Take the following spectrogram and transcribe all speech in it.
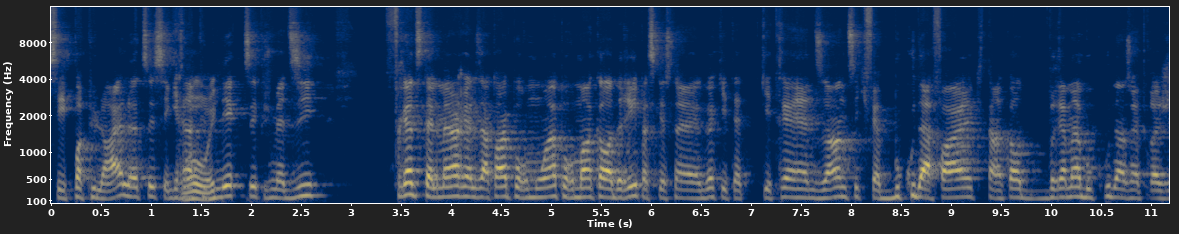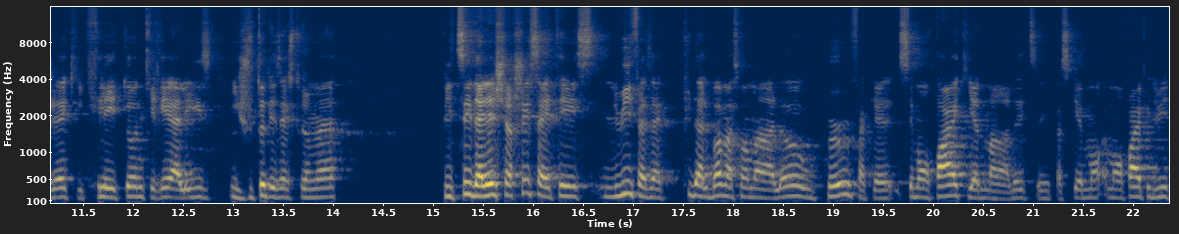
c'est populaire, c'est grand oh public. Puis je me dis, Fred, c'était le meilleur réalisateur pour moi, pour m'encadrer, parce que c'est un gars qui, était, qui est très hands-on, qui fait beaucoup d'affaires, qui t'encadre vraiment beaucoup dans un projet, qui écrit les tunes, qui réalise, il joue tous les instruments. Puis, tu sais, d'aller le chercher, ça a été. Lui, il faisait plus d'albums à ce moment-là, ou peu. Fait que c'est mon père qui a demandé, tu sais. Parce que mon, mon père et lui,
